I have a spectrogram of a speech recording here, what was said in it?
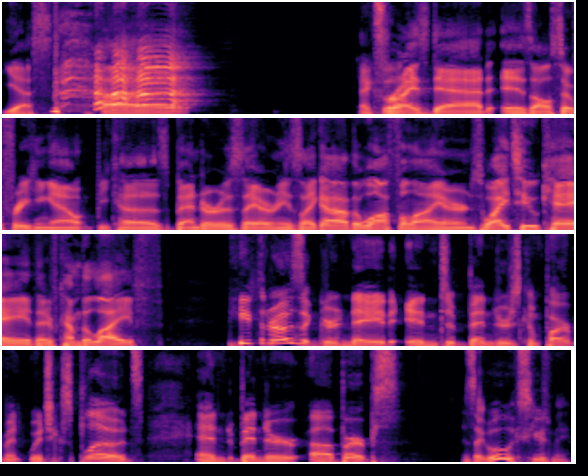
yes. Uh, Excellent. Fry's dad is also freaking out because Bender is there, and he's like, "Ah, the waffle irons, Y2K, they've come to life." He throws a grenade into Bender's compartment, which explodes, and Bender uh, burps. It's like, oh, excuse me.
